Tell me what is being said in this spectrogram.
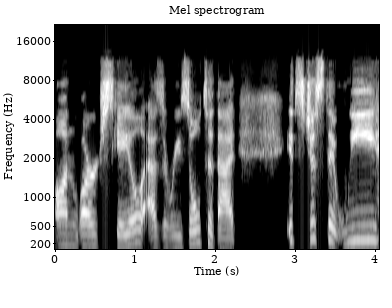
on large scale as a result of that. It's just that we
